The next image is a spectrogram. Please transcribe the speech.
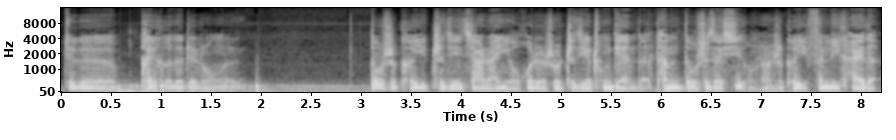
这个配合的这种都是可以直接加燃油或者说直接充电的，它们都是在系统上是可以分离开的。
